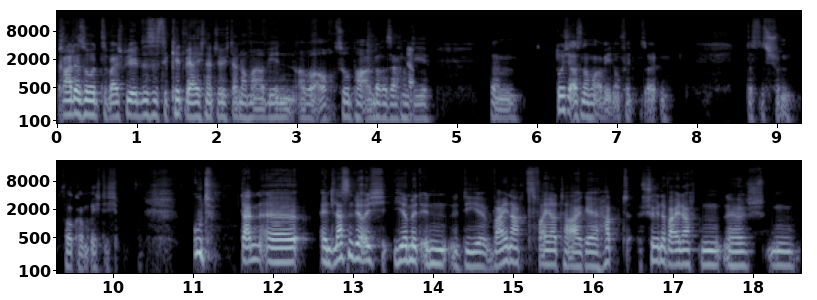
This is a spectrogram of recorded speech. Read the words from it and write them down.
gerade so zum Beispiel, das ist the Kid, werde ich natürlich dann nochmal erwähnen, aber auch so ein paar andere Sachen, ja. die ähm, durchaus nochmal Erwähnung finden sollten. Das ist schon vollkommen richtig. Gut, dann äh, entlassen wir euch hiermit in die Weihnachtsfeiertage. Habt schöne Weihnachten, äh, ein,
